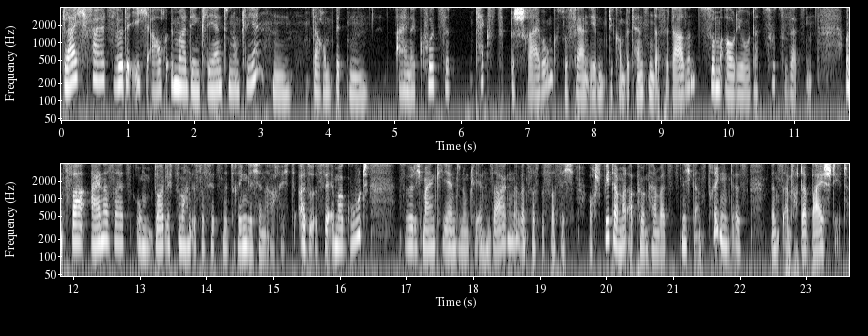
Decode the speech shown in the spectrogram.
Gleichfalls würde ich auch immer den Klientinnen und Klienten darum bitten, eine kurze Textbeschreibung, sofern eben die Kompetenzen dafür da sind, zum Audio dazuzusetzen. Und zwar einerseits, um deutlich zu machen, ist das jetzt eine dringliche Nachricht. Also es wäre immer gut, das würde ich meinen Klientinnen und Klienten sagen, ne, wenn es was ist, was ich auch später mal abhören kann, weil es jetzt nicht ganz dringend ist, wenn es einfach dabei steht.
